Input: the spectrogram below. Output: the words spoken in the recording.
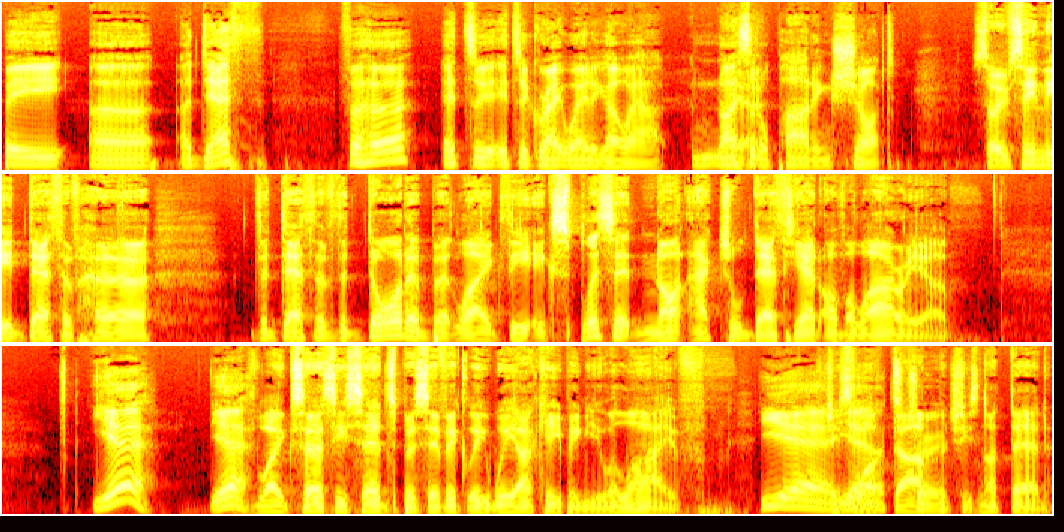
be uh, a death for her, it's a it's a great way to go out. Nice Yeah. little parting shot. So we've seen the death of her, the death of the daughter, but like the explicit, not actual death yet of Ellaria. Yeah. Yeah. Like Cersei said specifically, "We are keeping you alive." Yeah. She's yeah, locked that's up, true. but she's not dead.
